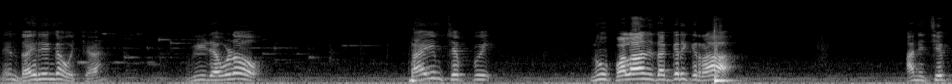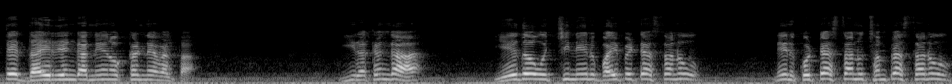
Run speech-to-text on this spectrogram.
నేను ధైర్యంగా వచ్చా? వీడెవడో? టైం చెప్పి. నువ్వు పొలాని దగ్గరికి రా. అని చెప్తే ధైర్యంగా నేను ఒక్కడనే వెళ్తా. ఈ రకంగా ఏదో వచ్చి నేను భయపెట్టేస్తాను నేను కొట్టేస్తాను చంపేస్తాను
